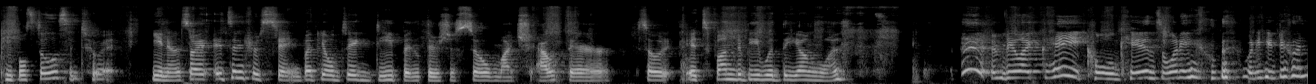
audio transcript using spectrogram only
People still listen to it, you know? So it's interesting, but you'll dig deep and there's just so much out there. So it's fun to be with the young ones. and be like, "Hey, cool kids, what are you what are you doing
